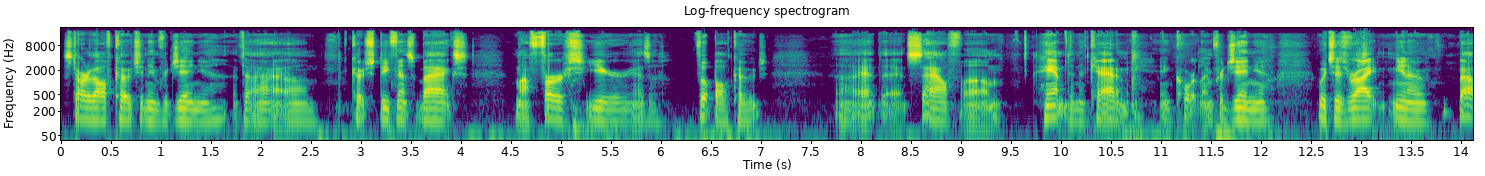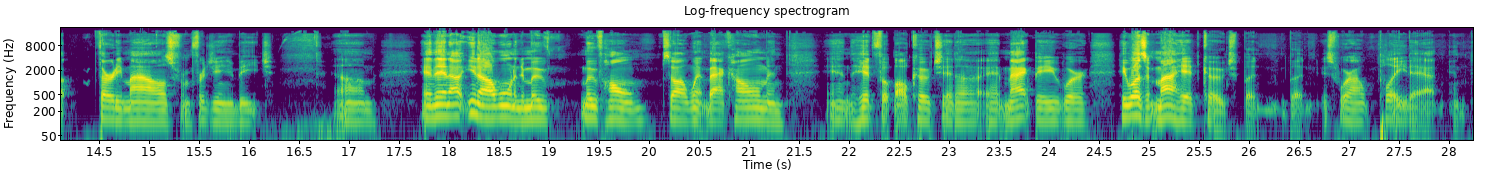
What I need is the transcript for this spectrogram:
Started off coaching in Virginia. I um, coached defensive backs my first year as a football coach uh, at, at South um, Hampton Academy in Courtland, Virginia, which is right, you know, about 30 miles from Virginia Beach. Um, and then I, you know, I wanted to move move home, so I went back home and and the head football coach at uh, at McBee, where he wasn't my head coach, but but it's where I played at, and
